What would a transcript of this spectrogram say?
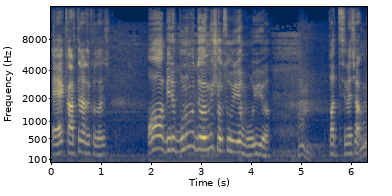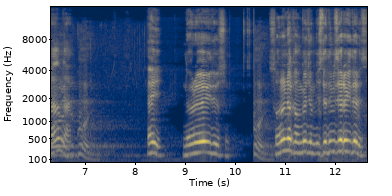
E kartı nerede kullanacağız? Aa biri bunu mu dövmüş yoksa uyuyor mu? Uyuyor. Patisine çarpmayalım da. Hey, nereye gidiyorsun? Sana ne kankacım? İstediğimiz yere gideriz.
